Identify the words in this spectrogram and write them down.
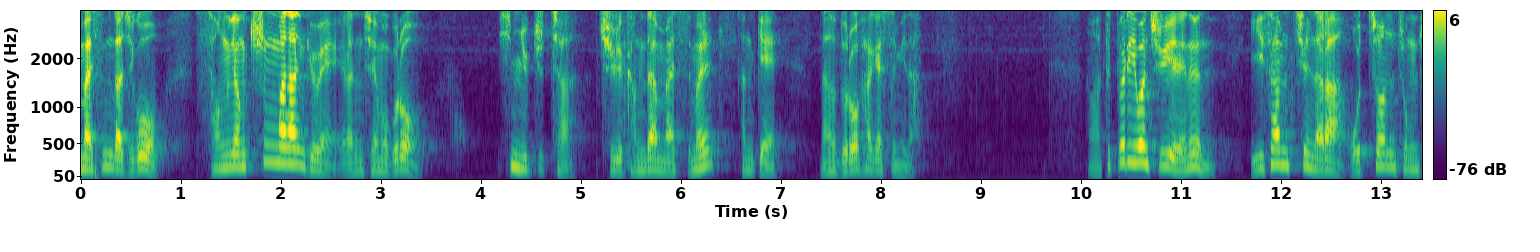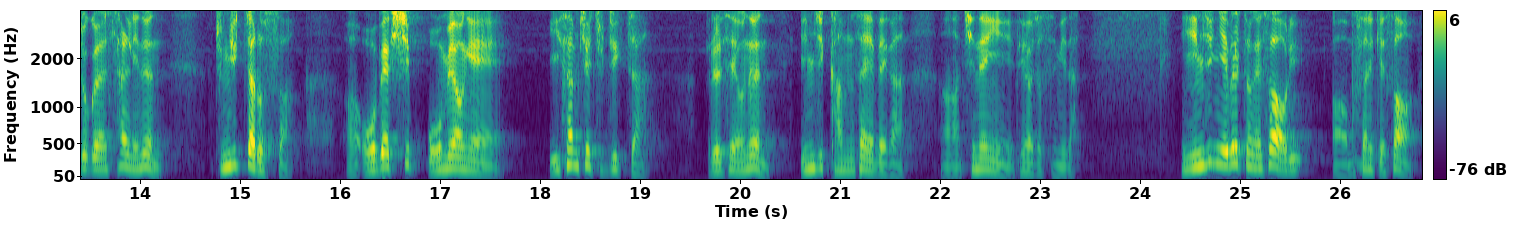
말씀 가지고 성령 충만한 교회라는 제목으로 16주차 주일 강단 말씀을 함께 나누도록 하겠습니다. 어, 특별히 이번 주일에는 237 나라 5천 종족을 살리는 중직자로서 어, 515명의 237 중직자를 세우는 임직 감사 예배가 어, 진행이 되어졌습니다. 이 임직 예배를 통해서 우리 어, 목사님께서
